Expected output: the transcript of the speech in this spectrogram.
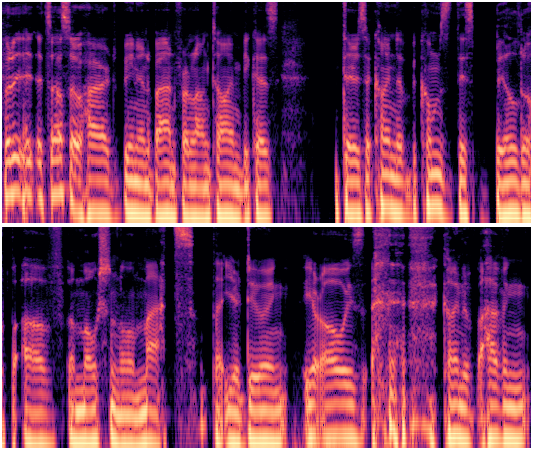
But it, it's also hard being in a band for a long time because there's a kind of becomes this build up of emotional maths that you're doing. You're always kind of having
